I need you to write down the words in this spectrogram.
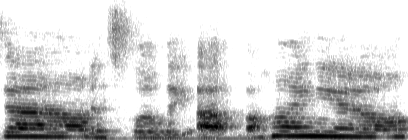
down, and slowly up behind you.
